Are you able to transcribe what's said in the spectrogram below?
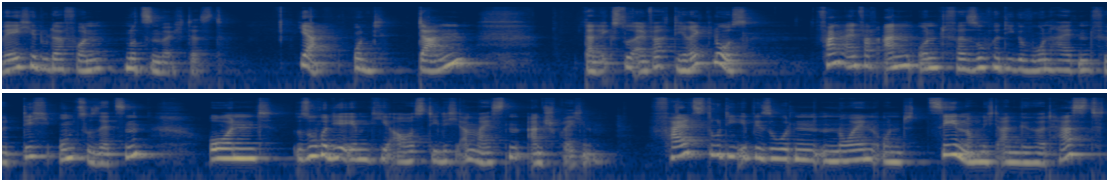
welche du davon nutzen möchtest. Ja, und dann dann legst du einfach direkt los. Fang einfach an und versuche die Gewohnheiten für dich umzusetzen und suche dir eben die aus, die dich am meisten ansprechen. Falls du die Episoden 9 und 10 noch nicht angehört hast,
